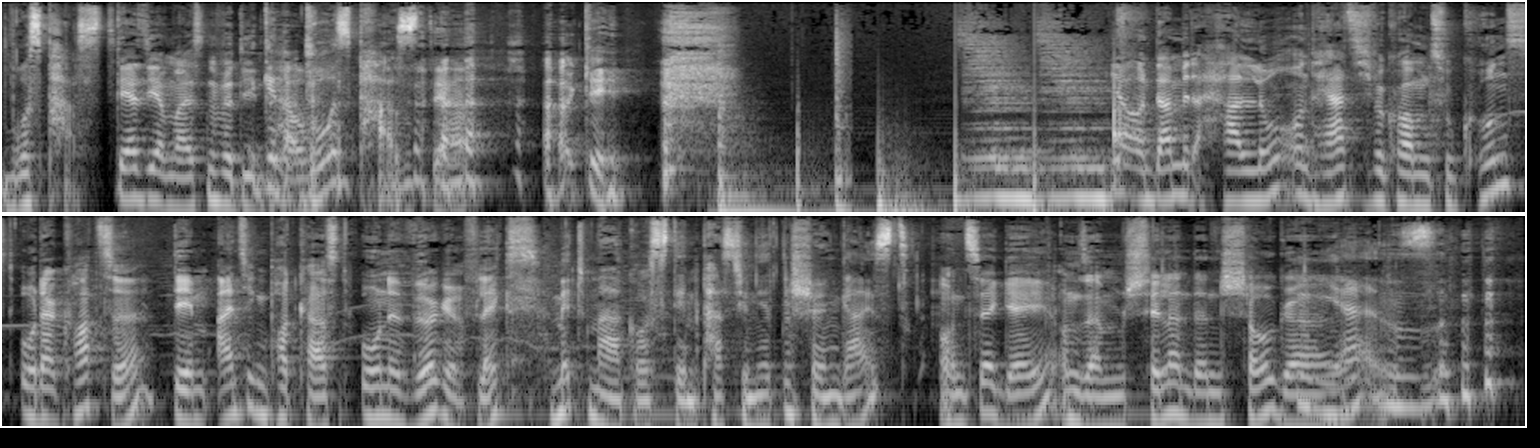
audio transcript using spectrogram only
wo es passt. Der sie am meisten verdient genau, hat. Wo es passt, ja. okay. Ja, und damit hallo und herzlich willkommen zu Kunst oder Kotze, dem einzigen Podcast ohne Würgereflex. Mit Markus, dem passionierten Schöngeist. Und Sergej, unserem schillernden Showgirl. Yes.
